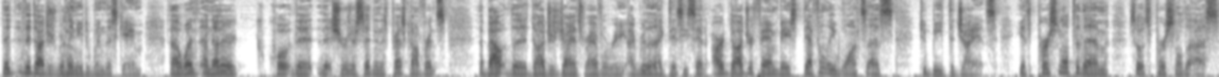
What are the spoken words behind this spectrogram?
the, the Dodgers really need to win this game. Uh, one another quote that, that Scherzer said in his press conference about the Dodgers Giants rivalry. I really like this. He said, Our Dodger fan base definitely wants us to beat the Giants. It's personal to them, so it's personal to us.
